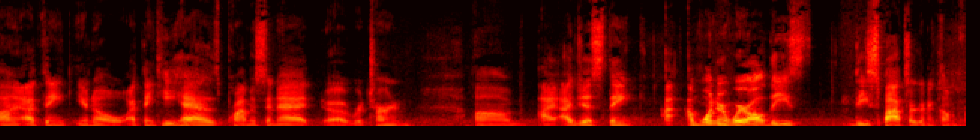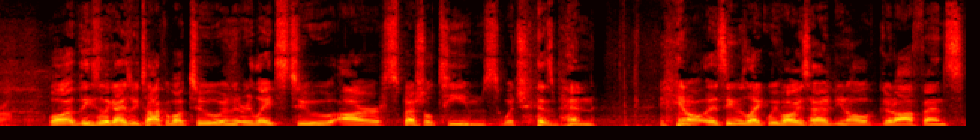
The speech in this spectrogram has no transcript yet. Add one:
I, I think you know, I think he has promise in that uh, return. Um, I, I just think I, I'm wondering where all these these spots are going to come from. Well, these are the guys we talk about too, and it relates to our special teams, which has been, you know, it seems like we've always had, you know, good offense,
